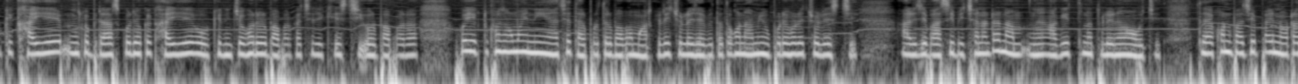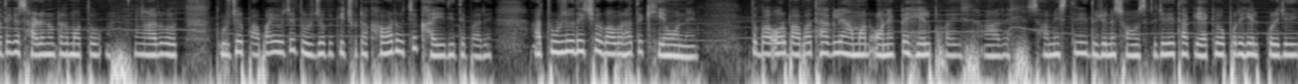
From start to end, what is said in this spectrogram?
ওকে খাইয়ে, ওকে ব্রাশ করে ওকে খাইয়ে ওকে নিচে ঘরে ওর বাবার কাছে রেখে এসেছি। ওর বাবারা ওই একটুক্ষণ সময় নিয়ে আছে, তারপর তোর বাবা মার্কেটে চলে যাবে। তো তখন আমি উপরে ঘরে চলে এসেছি। আর যে বাসি বিছানাটা না তো না তুলে নেওয়া উচিত। তো এখন বাজে প্রায় নটা থেকে সাড়ে নটার মতো। আর তুর্যর পাপাই হচ্ছে তুর্যকে কিছুটা খাওয়ার হচ্ছে, খাইয়ে দিতে পারে। আর তুর্য দেখছি ওর বাবার হাতে খেয়েও নেয় তো বা ওর বাবা থাকলে আমার অনেকটা হেল্প হয়। আর স্বামী স্ত্রী দুজনের সংসারে যদি থাকে, একে অপরে হেল্প করে যদি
